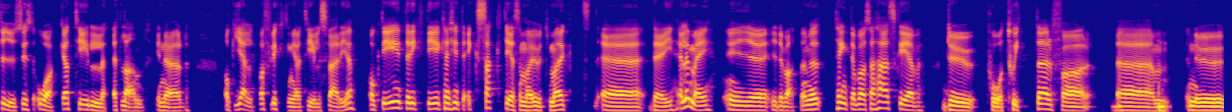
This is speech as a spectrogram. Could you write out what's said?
fysiskt åka till ett land i nöd och hjälpa flyktingar till Sverige. Och det är, inte riktigt, det är kanske inte exakt det som har utmärkt eh, dig eller mig i, eh, i debatten. Men jag tänkte bara så här skrev du på Twitter för eh, nu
